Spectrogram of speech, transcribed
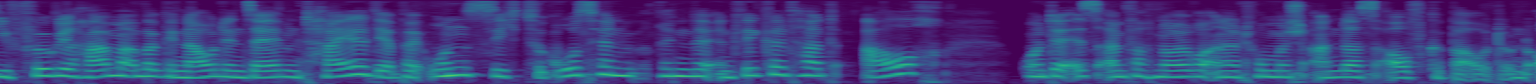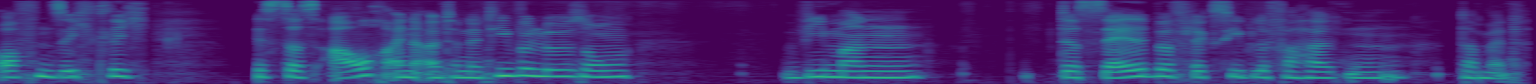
die Vögel haben aber genau denselben Teil, der bei uns sich zur Großhirnrinde entwickelt hat, auch. Und der ist einfach neuroanatomisch anders aufgebaut. Und offensichtlich ist das auch eine alternative Lösung, wie man dasselbe flexible Verhalten damit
